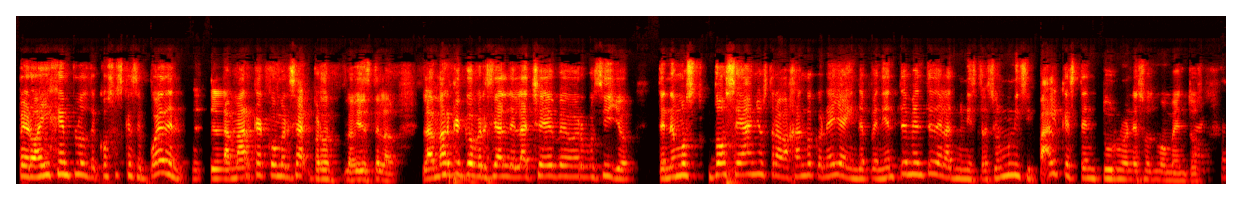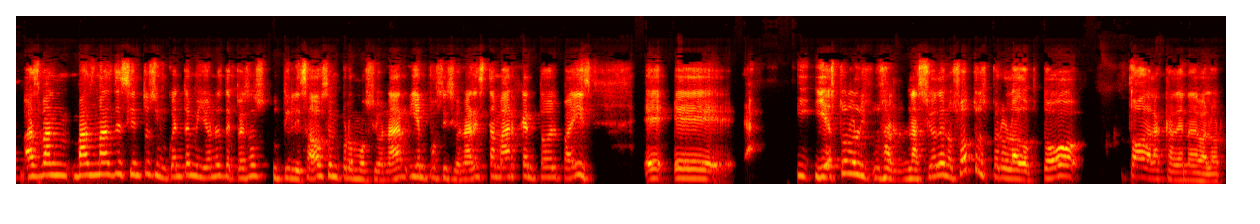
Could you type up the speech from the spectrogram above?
Pero hay ejemplos de cosas que se pueden. La marca comercial, perdón, la vi de este lado, la marca comercial del HB o Hermosillo, tenemos 12 años trabajando con ella, independientemente de la administración municipal que esté en turno en esos momentos. Más, van, van más de 150 millones de pesos utilizados en promocionar y en posicionar esta marca en todo el país. Eh, eh, y, esto no, nació de nosotros, pero lo adoptó toda la cadena de valor.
